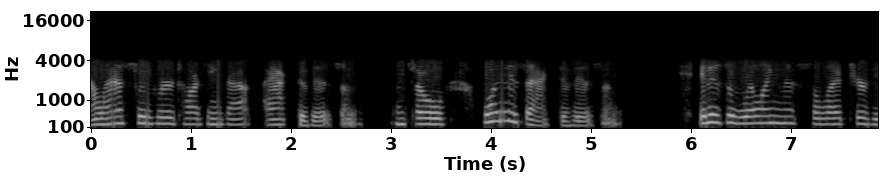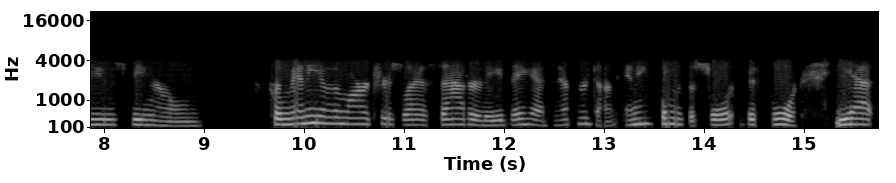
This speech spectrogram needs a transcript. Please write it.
Now, last week we were talking about activism. And so, what is activism? It is a willingness to let your views be known. For many of the marchers last Saturday, they had never done anything of the sort before, yet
